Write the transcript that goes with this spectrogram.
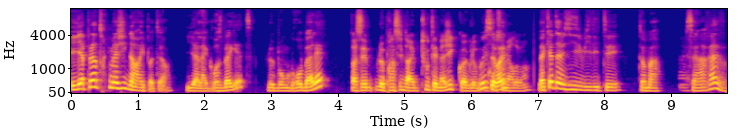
Il y a plein de trucs magiques dans Harry Potter. Il y a la grosse baguette, le bon gros balai, Enfin, c'est le principe d'arriver. Tout est magique, quoi, globalement. Oui, c'est vrai. merdo, hein. la cape d'invisibilité. Thomas, Ouais. c'est un rêve.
